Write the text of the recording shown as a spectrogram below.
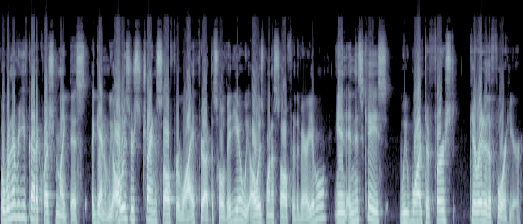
But whenever you've got a question like this, again, we always are trying to solve for y throughout this whole video. We always want to solve for the variable. And in this case, we want to first get rid of the 4 here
